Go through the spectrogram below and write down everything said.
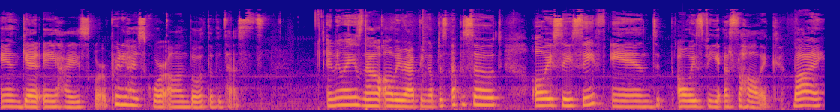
and get a high score, a pretty high score on both of the tests. Anyways, now I'll be wrapping up this episode. Always stay safe and always be a saholic. Bye.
